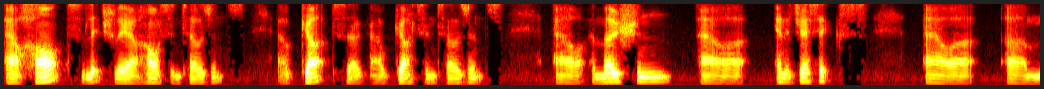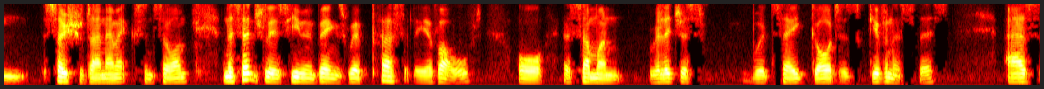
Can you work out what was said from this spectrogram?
our heart, literally our heart intelligence, our gut, our, our gut intelligence, our emotion, our energetics, our um, social dynamics, and so on. And essentially, as human beings, we're perfectly evolved, or as someone religious would say, God has given us this as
